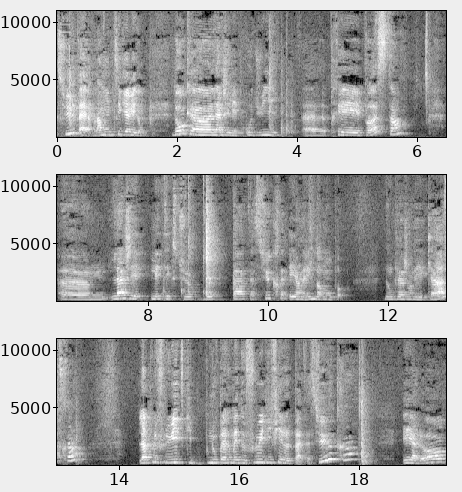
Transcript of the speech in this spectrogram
Super, là mon petit guéridon. Donc euh, là, j'ai mes produits euh, pré-post. Hein. Euh, là, j'ai mes textures de pâte à sucre et il y en a une dans mon pot. Donc là, j'en ai quatre. La plus fluide qui nous permet de fluidifier notre pâte à sucre. Et alors,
